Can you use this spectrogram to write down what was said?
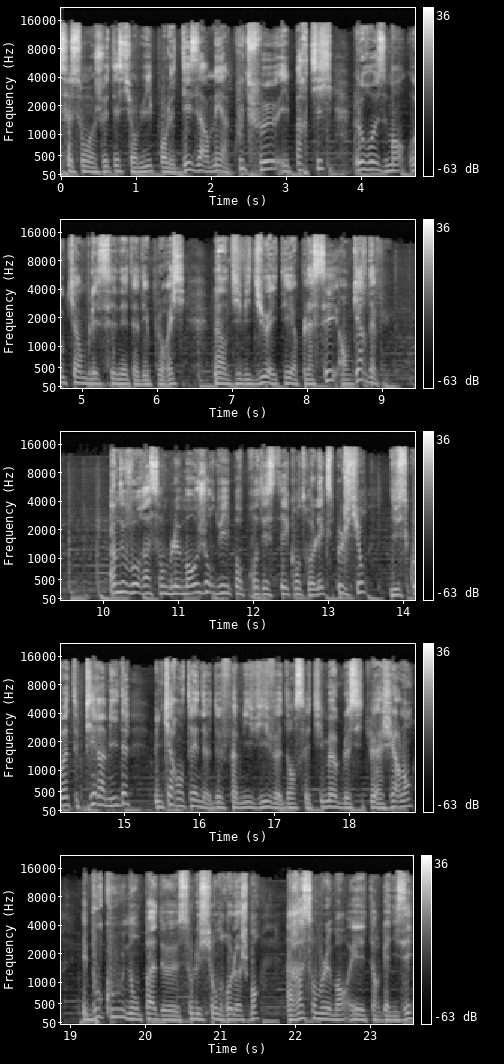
se sont jetés sur lui pour le désarmer, un coup de feu est parti. Heureusement, aucun blessé n'est à déplorer. L'individu a été placé en garde à vue. Un nouveau rassemblement aujourd'hui pour protester contre l'expulsion du squat Pyramide. Une quarantaine de familles vivent dans cet immeuble situé à Gerland et beaucoup n'ont pas de solution de relogement. Un rassemblement est organisé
